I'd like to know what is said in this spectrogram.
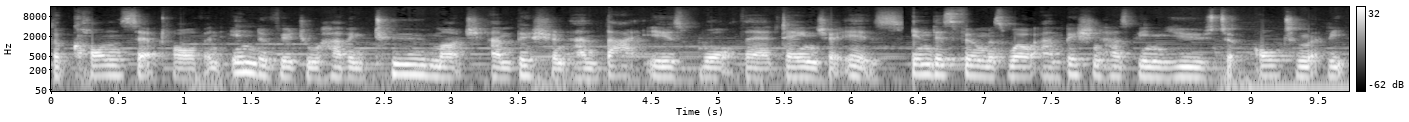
the concept of an individual having too much ambition and that is what their danger is. In this film as well, ambition has been used to ultimately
